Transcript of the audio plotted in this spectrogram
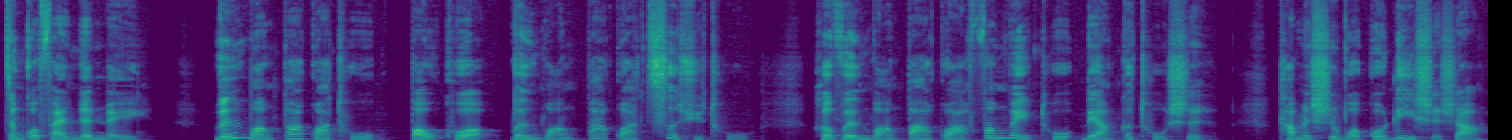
曾国藩认为。文王八卦图包括文王八卦次序图和文王八卦方位图两个图示，它们是我国历史上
